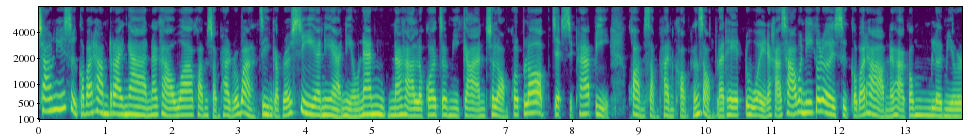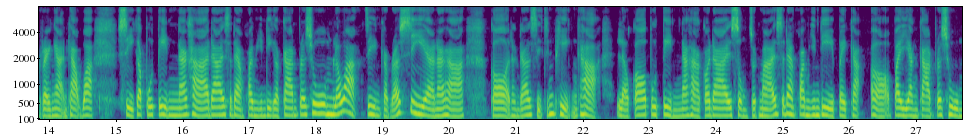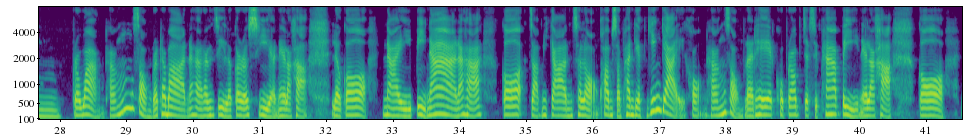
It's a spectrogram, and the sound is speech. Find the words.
เช้านี้สื่อกบทำรายงานนะคะว่าความสัมพันธ์ระหว่างจีนกับรัสเซียเนี่ยเหนียวแน่นนะคะแล้วก็จะมีการฉลองครบรอบ 75 ปี ความสัมพันธ์ของทั้งสองประเทศด้วยนะคะ เช้าวันนี้ก็เลยสื่อกบทำนะคะก็เลยมีรายงานค่ะว่าสีกับปูตินนะคะได้แสดงความยินดีกับการประชุมระหว่างจีนกับรัสเซียนะคะ ก็ทางด้านสีจิ้นผิงค่ะ แล้วก็ปูตินนะคะก็ได้ส่งจดหมายแสดงความยินดีไปกับเอ่อไปยังการประชุม ระหว่างทั้งสองรัฐบาลนะคะทั้งจีนแล้วก็รัสเซียเนี่ยแหละค่ะแล้วก็ในปีหน้านะคะก็จะมีการฉลองความสัมพันธ์อย่างยิ่งใหญ่ของทั้งสองประเทศครบรอบ 75 ปีเนี่ยแหละค่ะก็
